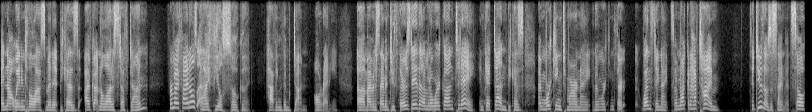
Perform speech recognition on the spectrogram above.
and not waiting to the last minute because I've gotten a lot of stuff done for my finals and I feel so good having them done already. Um, I have an assignment due Thursday that I'm going to work on today and get done because I'm working tomorrow night and I'm working thir- Wednesday night. So I'm not going to have time to do those assignments. So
